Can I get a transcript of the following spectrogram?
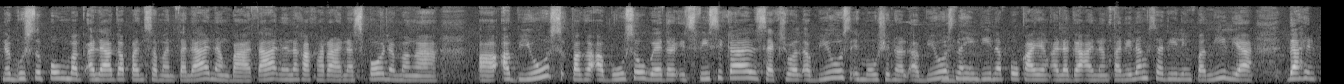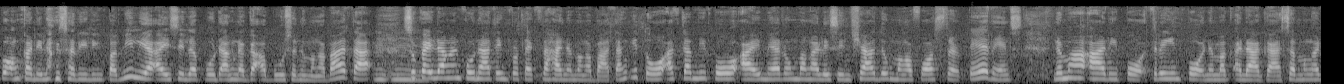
na gusto pong mag-alaga pansamantala ng bata na nakakaranas po ng mga ah, abuse, pag-aabuso, whether it's physical, sexual abuse, emotional abuse, na hindi na po kayang alagaan ng kanilang sariling pamilya dahil po ang kanilang sariling pamilya ay sila po na ang nag-aabuso ng mga bata. So kailangan po nating protektahan ng mga batang ito at kami po ay merong mga lisensyadong mga foster parents na maaari po, train po na mag-alaga sa mga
